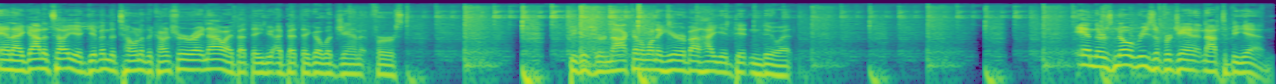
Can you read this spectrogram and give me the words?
And I got to tell you, given the tone of the country right now, I bet they I bet they go with Janet first. Because you're not going to want to hear about how you didn't do it. And there's no reason for Janet not to be in.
